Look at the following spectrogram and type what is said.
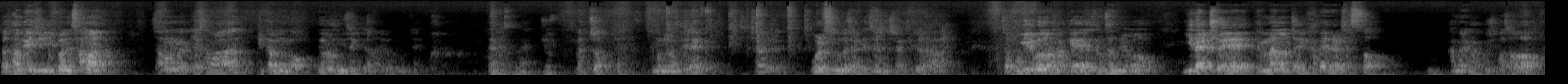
자, 다음 페이지 이번엔 상환. 상환 갈게 상환. 빚 갚는 거. 여러분 인생이잖아. 여러분 인생. 맞죠? 맞죠? 네. 부모님한테 잘, 월 쓰는 거잘 계산해서 잘 드려라. 자, 보기 1번으로 갈게. 336. 이달 초에 100만원짜리 카메라를 샀어. 음, 카메라 갖고 싶어서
